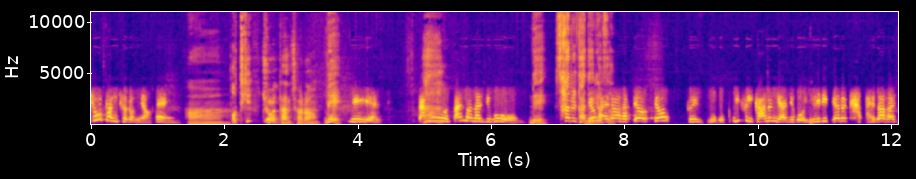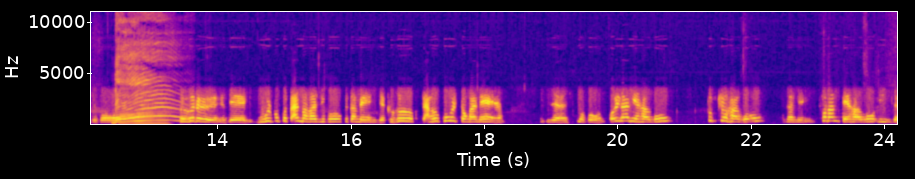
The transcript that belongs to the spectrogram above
추어탕처럼요. 예. 아. 어떻게? 추어탕처럼? 네. 예, 예. 장어 아. 삶아가지고. 네. 살을 다 내려서. 뼈 밟아가 뼈, 뼈, 그 뭐고 움푹이 가는 게 아니고 일일이 뼈를 다 밝아가지고 네. 그거를 이제 물 붓고 삶아가지고 그다음에 이제 그거 장을 구울 동안에 이제 뭐고 얼간이하고 숙주하고 그다음에 토란대하고 이제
